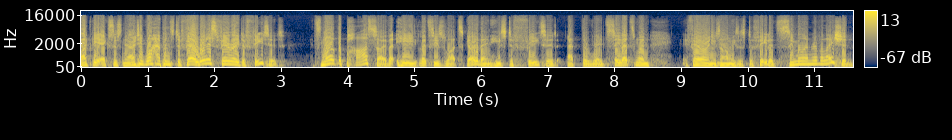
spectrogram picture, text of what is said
like the Exodus narrative, what happens to Pharaoh? When is Pharaoh defeated? It's not at the Passover. He lets the Israelites go then. He's defeated at the Red Sea. That's when Pharaoh and his armies is defeated. Similar in Revelation.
